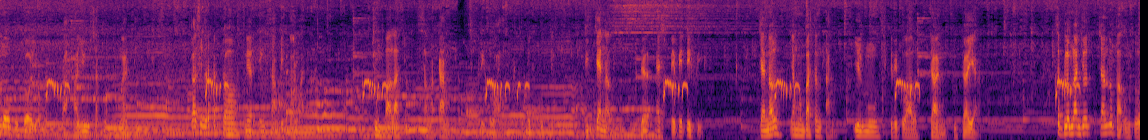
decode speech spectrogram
Namo Buddhaya Rahayu Sagung Dumadi Kasih ngerpedo nir ing kolon Jumpa lagi sama kami Spiritual Bertutup Putih Di channel The SPP TV Channel yang membahas tentang ilmu spiritual dan budaya. Sebelum lanjut, jangan lupa untuk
